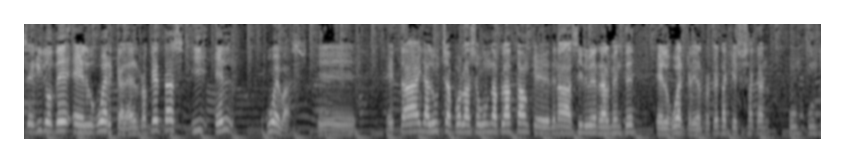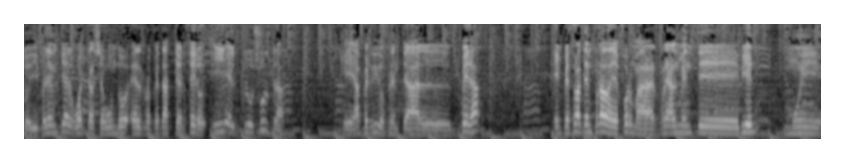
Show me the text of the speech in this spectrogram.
seguido de el Huercal, el Roquetas y el Cuevas, que está ahí la lucha por la segunda plaza, aunque de nada sirve realmente el Huercal y el Roquetas que se sacan un punto de diferencia, el Huercal segundo, el Roquetas tercero y el Plus Ultra que ha perdido frente al Vera. Empezó la temporada de forma realmente bien, muy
